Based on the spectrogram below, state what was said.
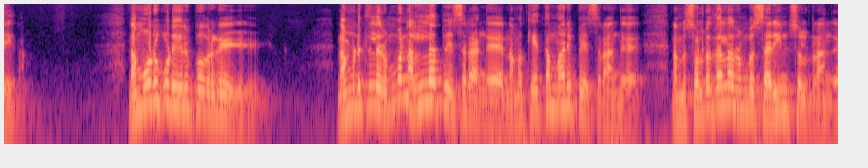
செய்கிறான் நம்மோடு கூட இருப்பவர்கள் நம்மிடத்தில் ரொம்ப நல்லா பேசுகிறாங்க நமக்கு ஏற்ற மாதிரி பேசுகிறாங்க நம்ம சொல்கிறதெல்லாம் ரொம்ப சரின்னு சொல்கிறாங்க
